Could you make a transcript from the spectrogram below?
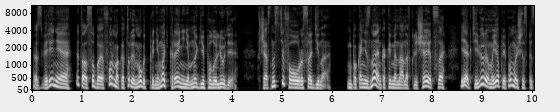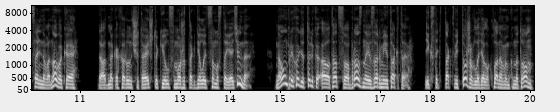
Озверение — это особая форма, которую могут принимать крайне немногие полулюди. В частности, Фоурус Адина. Мы пока не знаем, как именно она включается, и активируем её при помощи специального навыка. Однако Харун считает, что Килл сможет так делать самостоятельно. На ум приходит только Аотацу-образно из армии Такта. И, кстати, Такт ведь тоже владел клановым кнутом,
